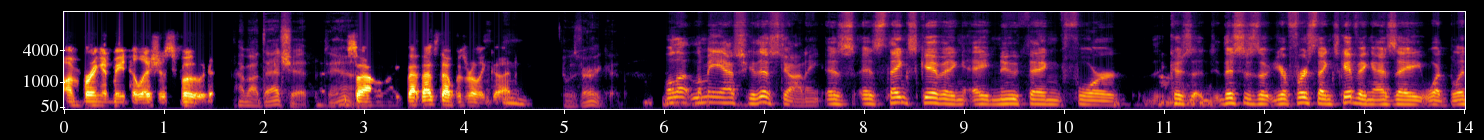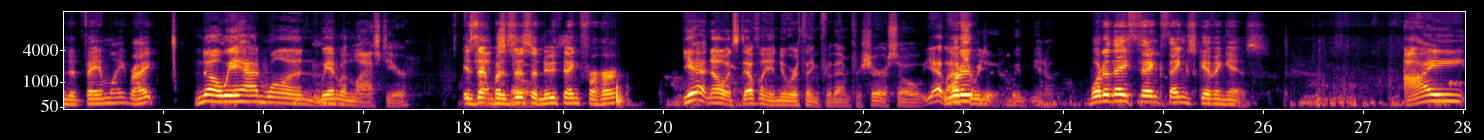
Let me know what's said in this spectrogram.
on bringing me delicious food. How about that shit? Yeah, So like, that that stuff was really good. it was very good. Well, let, let me ask you this, Jonny: is is Thanksgiving a new thing for? Because this is the, your first Thanksgiving as a what blended family, right? No, we had one. We had one last year. Is that? And But is this a new thing for her? Yeah, no, it's definitely a newer thing for them for sure. So yeah, last What year are- we, we, you know, What do they think Thanksgiving is? I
